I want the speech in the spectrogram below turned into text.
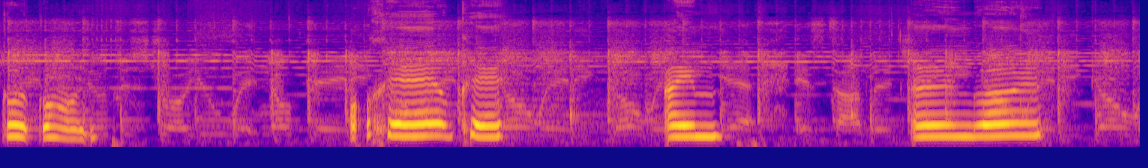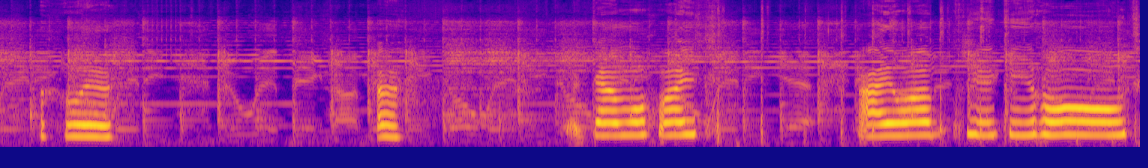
Good going. Okay, okay. I'm, I'm going where, uh, the demo was, I love kicking holes.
